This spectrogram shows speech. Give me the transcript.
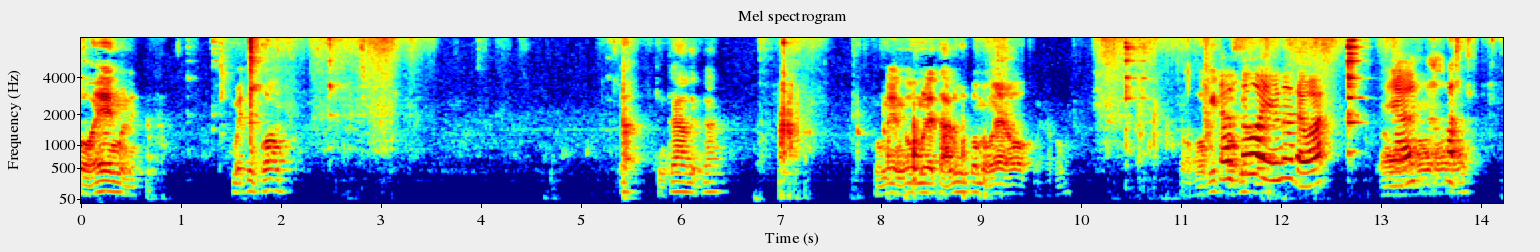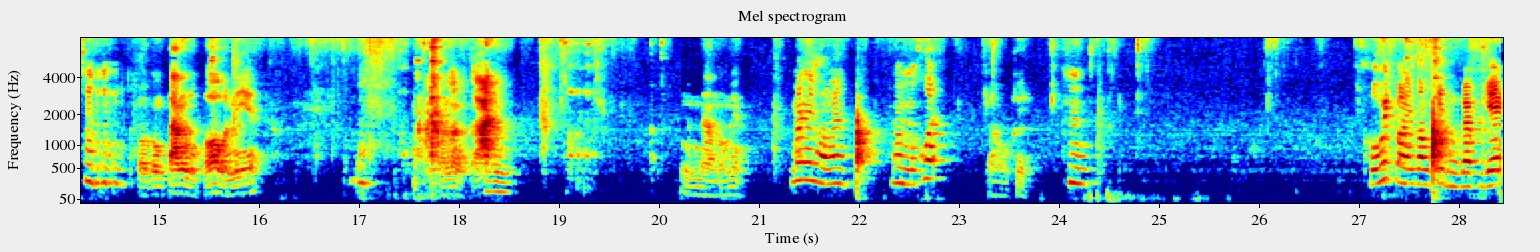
ก่อแห้งมาเนี่ยไม่ถึงกล้องอะกินข้าวกินข้าวตรงนี้ก็ไม่ได้ตาลูกก็ไม่ได้หรอกนะครับผมขอคิดกาขอคิดโซ่อยู่นะแต่ว่าเอาเอาเอาเอาเราต้องตั้งลูกต่อวันนี้กำลังการนานตรงนี้มันเป็นของมันมันมือขวดเอาโอเคโควิดมันต้องกินแบบแย่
